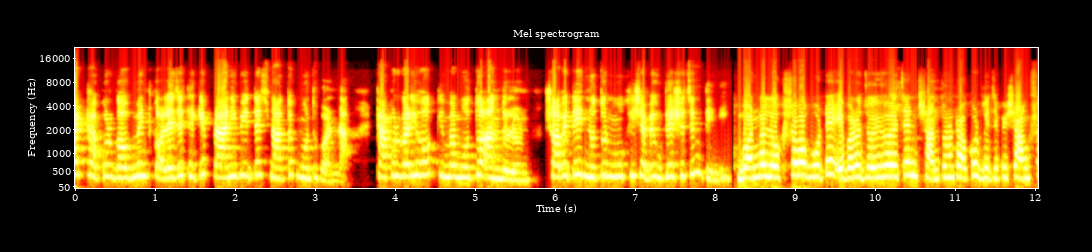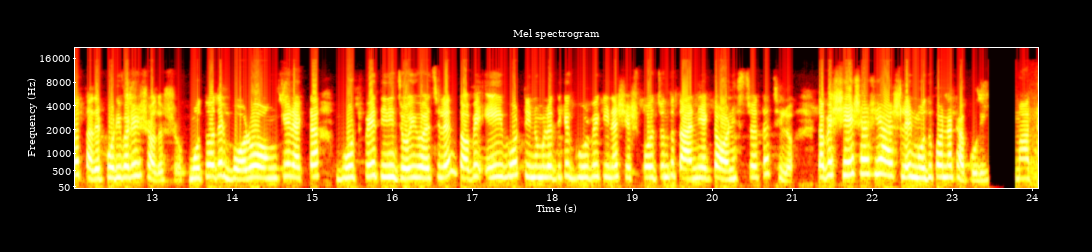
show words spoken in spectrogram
আর ঠাকুর গভর্নমেন্ট কলেজে থেকে প্রাণীবিদ্যায় স্নাতক মধুপর্ণা। ঠাকুরবাড়ি হোক কিংবা মতো আন্দোলন, সবেতেই নতুন মুখ হিসেবে উঠে এসেছেন তিনি। বন্যা লোকসভা ভোটে এবারও জয়ী হয়েছেন শান্তনু ঠাকুর, বিজেপি সাংসদ, তাদের পরিবারের সদস্য। মতুয়াদের বড় অঙ্কের একটা ভোট পেয়ে তিনি জয়ী হয়েছিলেন, তবে এই ভোট তৃণমূলের দিকে ঘুরবে কিনা শেষ পর্যন্ত তা নিয়ে একটা অনিশ্চয়তা ছিল। তবে শেষ আসিয়া আসলেন মধুপর্ণা ঠাকুরই। মাত্র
